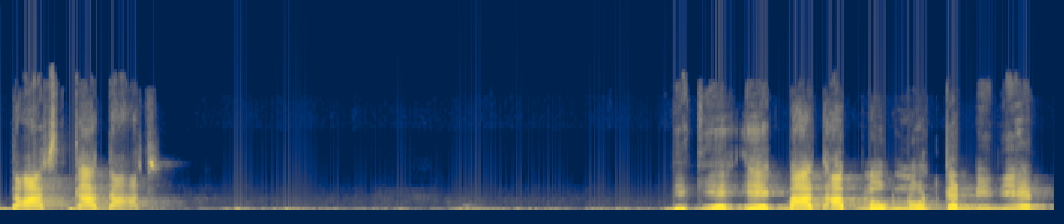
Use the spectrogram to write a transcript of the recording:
दास का दास। देखिए, एक बात आप लोग नोट कर लीजिए।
